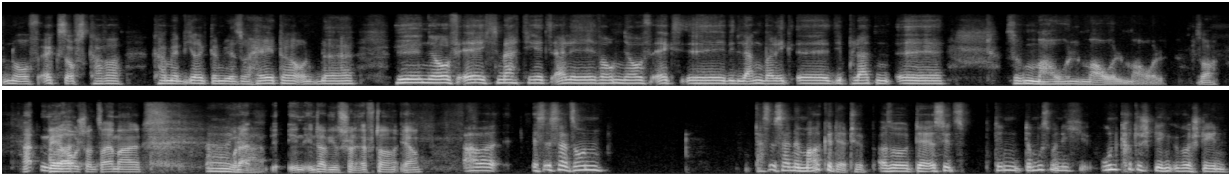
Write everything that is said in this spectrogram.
nur auf X aufs Cover, kam ja direkt dann wieder so Hater und bläh, No auf X, macht jetzt alle, warum No auf X, äh, wie langweilig, äh, die Platten, äh, so Maul, Maul, Maul. So. Hatten wir aber, auch schon zweimal äh, oder ja. in Interviews schon öfter, ja. Aber es ist halt so ein, das ist eine Marke, der Typ. Also der ist jetzt, den, da muss man nicht unkritisch gegenüberstehen.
